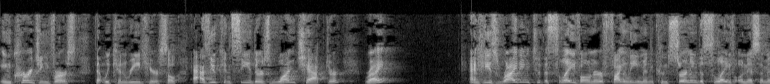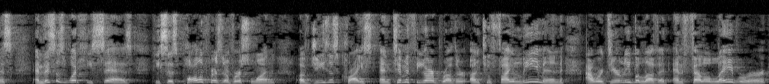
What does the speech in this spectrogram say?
encouraging verse that we can read here. So, as you can see, there's one chapter, right? And he's writing to the slave owner, Philemon, concerning the slave Onesimus. And this is what he says. He says, Paul, a prisoner, verse 1, of Jesus Christ, and Timothy, our brother, unto Philemon, our dearly beloved and fellow laborer.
